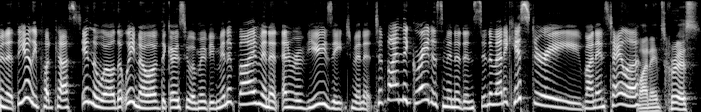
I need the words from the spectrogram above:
to the Minute, the only podcast in the world that we know of that goes through a movie minute by minute and reviews each minute to find the greatest minute in cinematic history. My name's Taylor, My name's Chris.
